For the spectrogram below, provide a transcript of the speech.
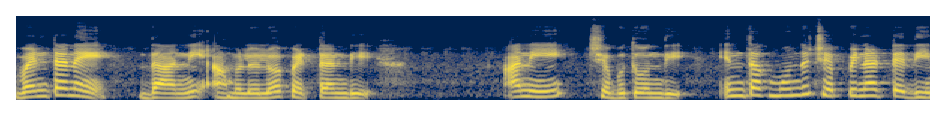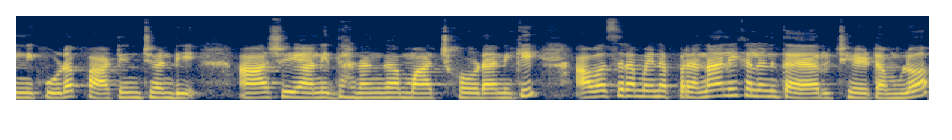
వెంటనే దాన్ని అమలులో పెట్టండి. అని చెబుతోంది. ఇంతకుముందు చెప్పినట్టే దీన్ని కూడా పాటించండి. ఆశయాన్ని ధనంగా మార్చుకోవడానికి అవసరమైన ప్రణాళికలను తయారు చేయటంలో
